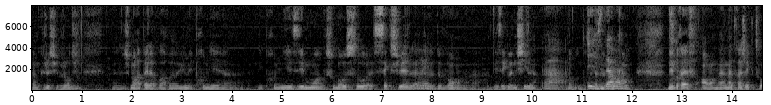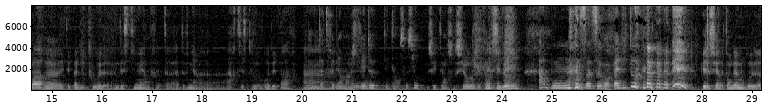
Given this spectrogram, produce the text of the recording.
l'homme que je suis aujourd'hui. je me rappelle avoir eu mes premiers les premiers émois ou soubresauts sexuels devant des Egon Schiele. Ah, évidemment. Mais bref, ma, trajectoire n'était euh, pas du tout euh, destinée en fait à devenir euh, artiste au, départ. Mais tu as très bien marié les deux, tu étais en sociaux. J'étais en sociaux, j'étais en philo. ah bon, ça se voit pas du tout. et je suis tombé amoureux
